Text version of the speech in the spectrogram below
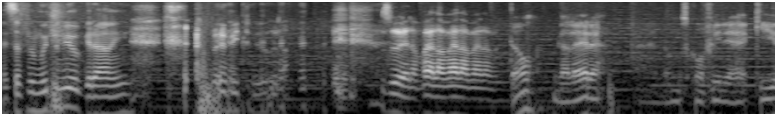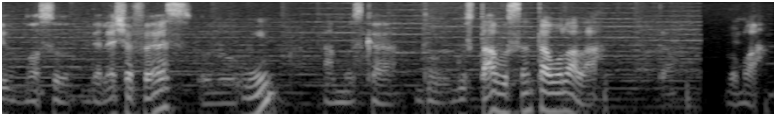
essa foi muito mil grau, hein? Foi muito legal. Zoeira, vai lá, vai lá, vai lá. Então, galera, vamos conferir aqui o nosso The Last of Us, o 1, a música do Gustavo Santaolala. Então, vamos lá.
